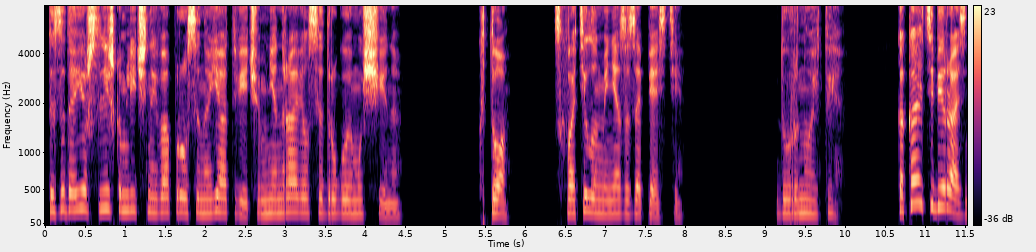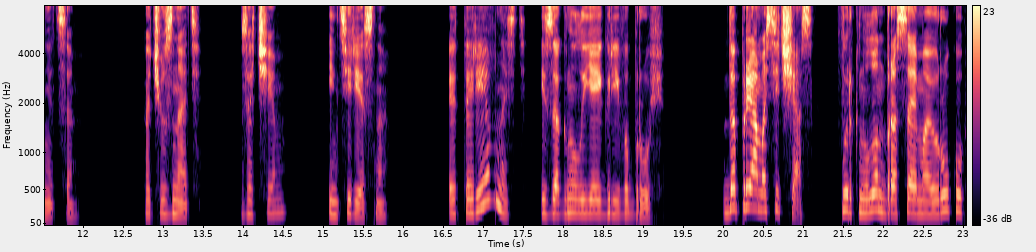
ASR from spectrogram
Ты задаешь слишком личные вопросы, но я отвечу. Мне нравился другой мужчина. Кто? Схватил он меня за запястье. Дурной ты. Какая тебе разница? Хочу знать. Зачем? Интересно. Это ревность? Изогнула я игриво бровь. Да прямо сейчас, фыркнул он, бросая мою руку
